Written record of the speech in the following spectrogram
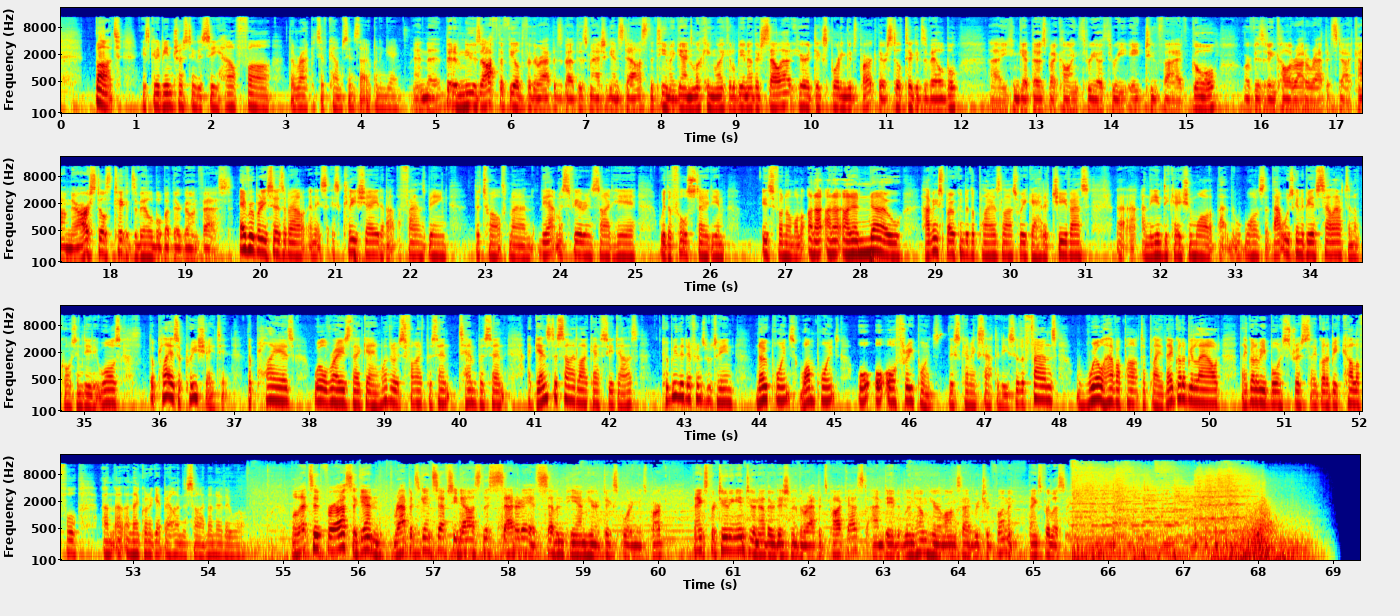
But it's going to be interesting to see how far the Rapids have come since that opening game. And a bit of news off the field for the Rapids about this match against Dallas. The team, again, looking like it'll be another sellout here at Dick's Sporting Goods Park. There are still tickets available. Uh, you can get those by calling 303 825 GOAL or visiting coloradorapids.com. There are still tickets available, but they're going fast. Everybody says about, and it's, it's cliched, about the fans being the 12th man. The atmosphere inside here with a full stadium is phenomenal. And I, and I, and I, know, having spoken to the players last week ahead of Chivas, uh, and the indication was that, that was that that was going to be a sellout, and of course, indeed it was. The players appreciate it. The players will raise their game, whether it's five percent, ten percent against a side like FC Dallas. Could be the difference between no points, one point, or, or, or three points this coming Saturday. So the fans will have a part to play. They've got to be loud, they've got to be boisterous, they've got to be colourful, and, and they've got to get behind the side. I know they will. Well, that's it for us. Again, Rapids against FC Dallas this Saturday at 7 p.m. here at Dick's Sporting Goods Park. Thanks for tuning in to another edition of the Rapids Podcast. I'm David Lindholm here alongside Richard Fleming. Thanks for listening.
